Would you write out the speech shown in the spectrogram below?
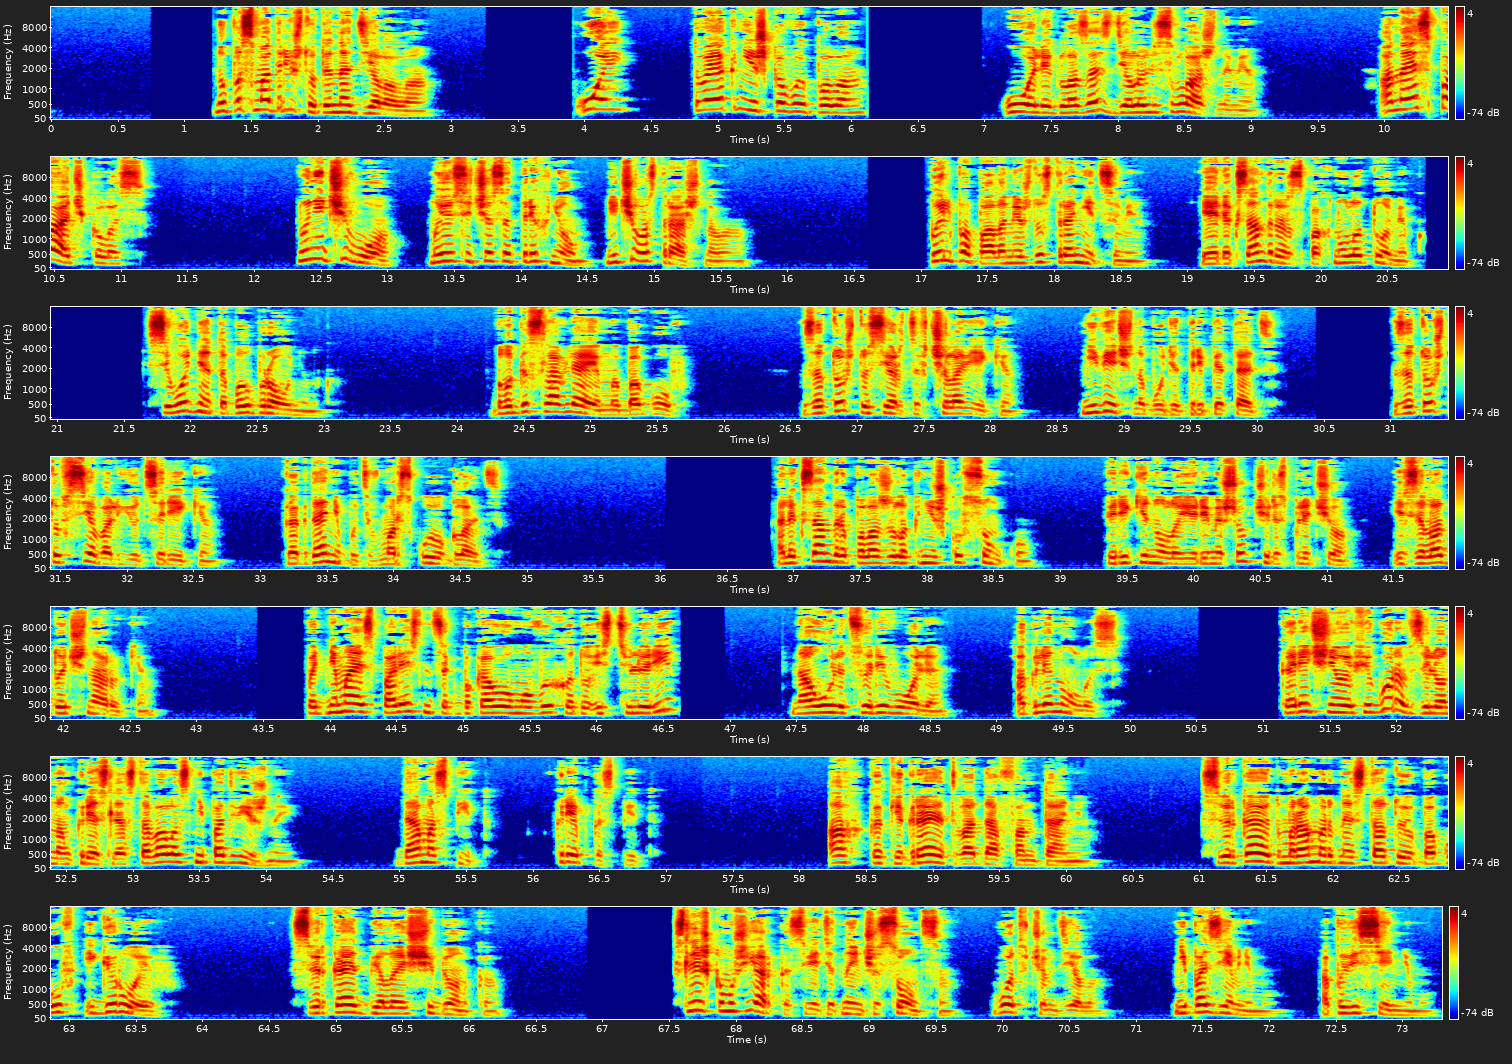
«Ну, посмотри, что ты наделала!» «Ой, твоя книжка выпала!» У Оли глаза сделались влажными. «Она испачкалась!» «Ну, ничего, мы ее сейчас отряхнем, ничего страшного!» Пыль попала между страницами, и Александра распахнула томик. Сегодня это был Броунинг. «Благословляем мы богов, за то, что сердце в человеке не вечно будет трепетать. За то, что все вольются реки когда-нибудь в морскую гладь. Александра положила книжку в сумку, перекинула ее ремешок через плечо и взяла дочь на руки. Поднимаясь по лестнице к боковому выходу из тюлери на улицу Револи, оглянулась. Коричневая фигура в зеленом кресле оставалась неподвижной. Дама спит крепко спит. Ах, как играет вода в фонтане. Сверкают мраморные статуи богов и героев. Сверкает белая щебенка. Слишком уж ярко светит нынче солнце. Вот в чем дело. Не по-зимнему, а по-весеннему.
